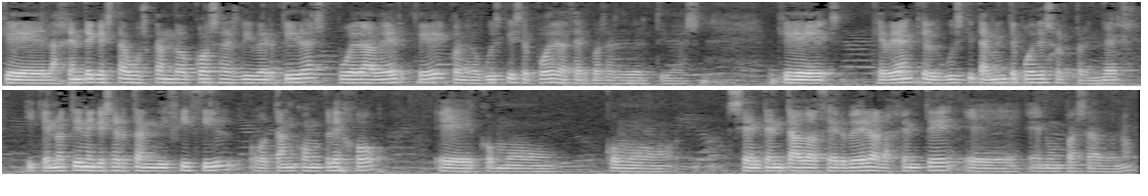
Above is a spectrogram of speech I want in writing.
que la gente que está buscando cosas divertidas pueda ver que con el whisky se puede hacer cosas divertidas. Que, vean que el whisky también te puede sorprender y que no tiene que ser tan difícil o tan complejo eh, como, como se ha intentado hacer ver a la gente eh, en un pasado. ¿no?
